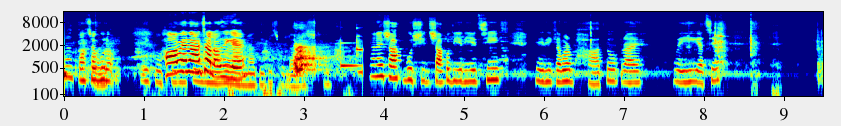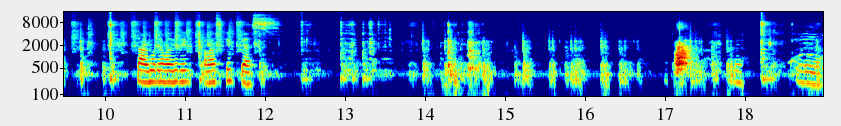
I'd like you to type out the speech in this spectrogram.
না পচাগুলো। হবে না, করতে চলো ওদিকে। চলে আসলাম। এখানে শাক বসি শাকও দিয়ে দিয়েছি। এদিকে আমার ভাতও প্রায় হয়েই গেছে। তার মধ্যে আমাদের আবার আজকে ব্যাস করে- করে রাখ।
